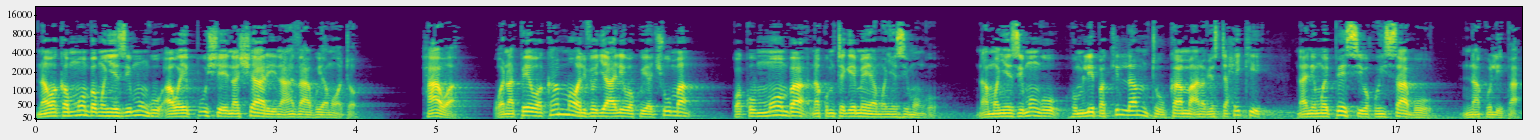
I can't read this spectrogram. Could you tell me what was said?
na wakamwomba Mwenyezi Mungu awaepushe na shari na adhabu ya moto. Hawa wanapewa kama walivyojaliwa kuyachuma kwa kumwomba na kumtegemea Mwenyezi Mungu. Na Mwenyezi Mungu humlipa kila mtu kama anavyostahiki na ni mwepesi wa kuhisabu na kulipa.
